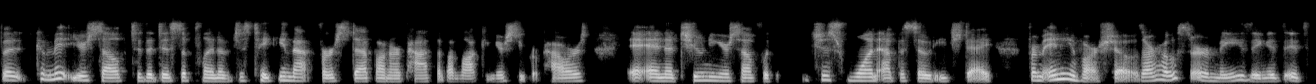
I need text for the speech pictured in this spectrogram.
but commit yourself to the discipline of just taking that first step on our path of unlocking your superpowers and, and attuning yourself with just one episode each day from any of our shows. Our hosts are amazing. It's it's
